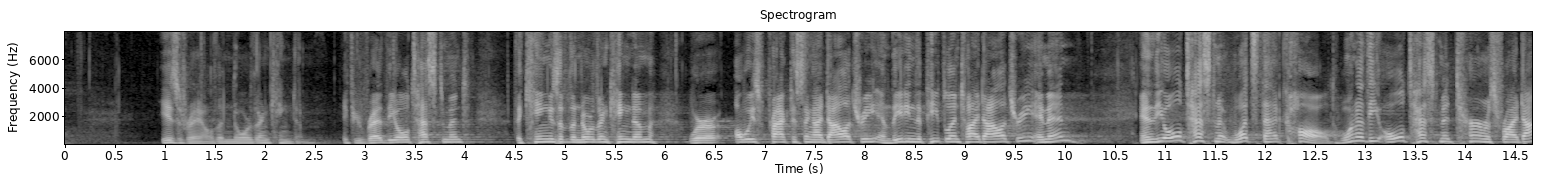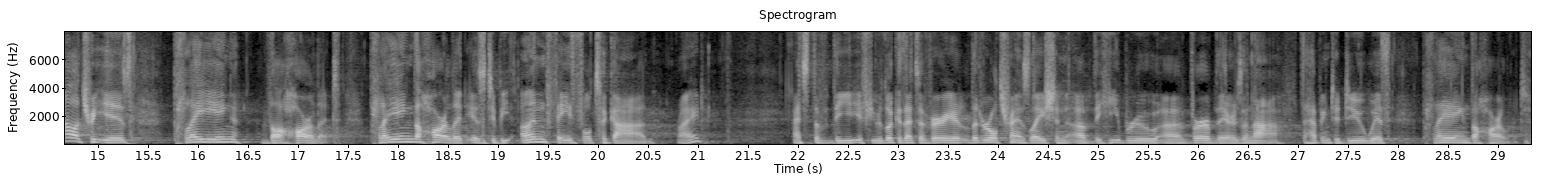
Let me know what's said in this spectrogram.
Israel, the northern kingdom. If you've read the Old Testament, the kings of the northern kingdom were always practicing idolatry and leading the people into idolatry. Amen? In the Old Testament, what's that called? One of the Old Testament terms for idolatry is playing the harlot. Playing the harlot is to be unfaithful to God, right? That's the, the if you look at that's a very literal translation of the Hebrew uh, verb there, zanah, having to do with playing the harlot.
